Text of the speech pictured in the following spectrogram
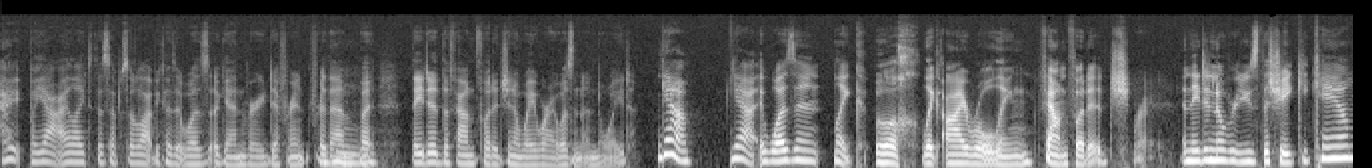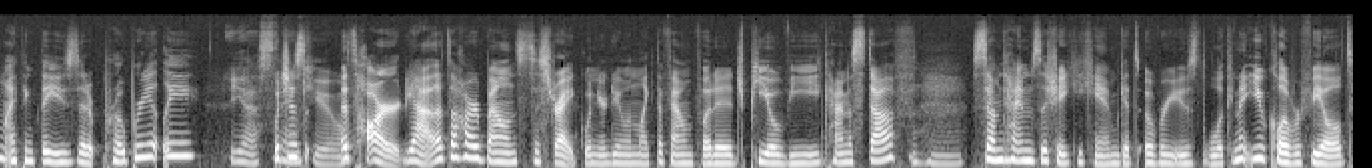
I but yeah, I liked this episode a lot because it was again very different for them. But they did the found footage in a way where I wasn't annoyed. Yeah. Yeah. It wasn't like, ugh, like eye rolling found footage. Right. And they didn't overuse the shaky cam. I think they used it appropriately, Yes. which is, you. it's hard. Yeah. That's a hard balance to strike when you're doing like the found footage, POV kind of stuff. Mhm. Sometimes the shaky cam gets overused looking at you, Cloverfield,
